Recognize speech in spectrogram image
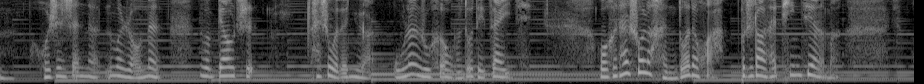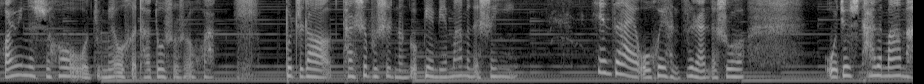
嗯，活生生的，那么柔嫩，那么标致。她是我的女儿，无论如何我们都得在一起。我和她说了很多的话，不知道她听见了吗？怀孕的时候我就没有和她多说说话，不知道她是不是能够辨别妈妈的声音。现在我会很自然的说，我就是他的妈妈，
